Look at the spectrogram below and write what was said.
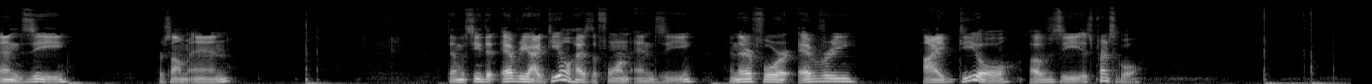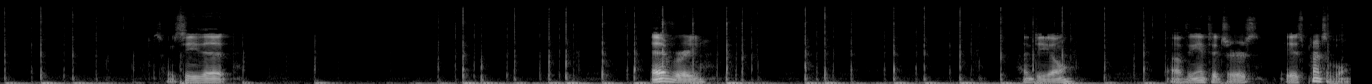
nz for some n. Then we see that every ideal has the form nz, and therefore every ideal of z is principal. We see that every ideal of the integers is principal.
